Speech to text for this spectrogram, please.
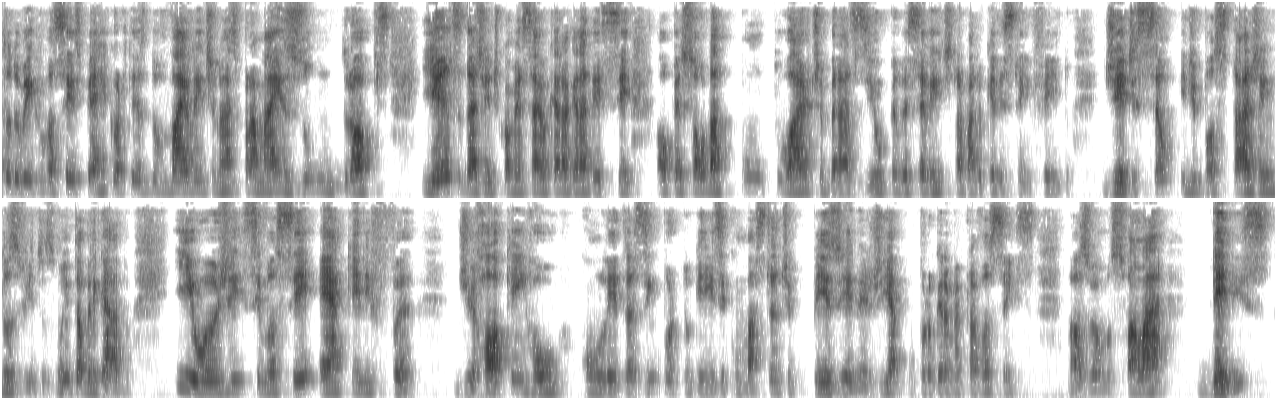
tudo bem com vocês? Pierre Cortes do Violent Noise para mais um Drops. E antes da gente começar, eu quero agradecer ao pessoal da Ponto Arte Brasil pelo excelente trabalho que eles têm feito de edição e de postagem dos vídeos. Muito obrigado. E hoje, se você é aquele fã de rock and roll com letras em português e com bastante peso e energia, o programa é para vocês. Nós vamos falar deles,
